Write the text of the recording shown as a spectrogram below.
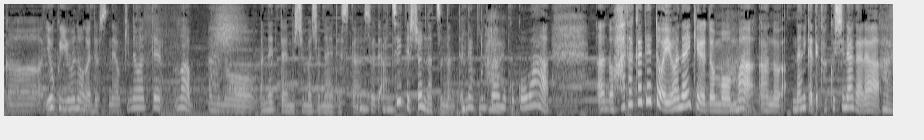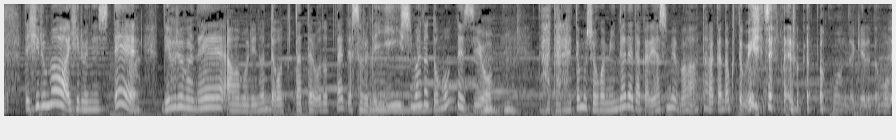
かよく言うのがですね沖縄って、まあ、あの亜熱帯の島じゃないですか、うん、それで暑いでしょ、夏なんてね。本当はもうここは、はいあの裸でとは言わないけれども、はい、まあ、あの何かで隠しながら、はい、で昼間は昼寝して、はい、で夜はね泡盛飲んで踊ったり踊ったりってそれでいい島だと思うんですよ。うんうん。働いてもしょうがみんなでだから休めば働かなくてもいいんじゃないのかと思うんだけれども、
